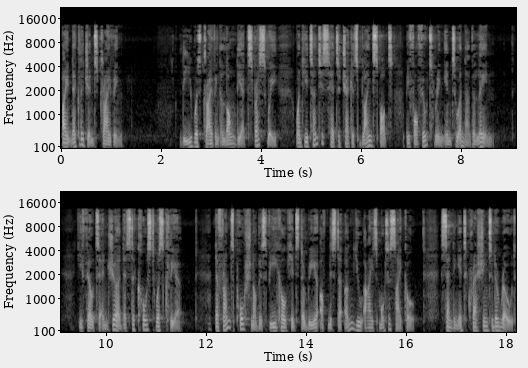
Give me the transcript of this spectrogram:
by negligent driving. Lee was driving along the expressway when he turned his head to check his blind spot before filtering into another lane. He failed to ensure that the coast was clear. The front portion of his vehicle hit the rear of Mr. Ng Yu Ai's motorcycle, sending it crashing to the road.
